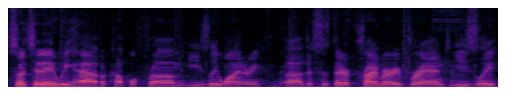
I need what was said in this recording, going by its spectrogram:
So today we have a couple from Easley Winery. Uh, this is their primary brand, Easley.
